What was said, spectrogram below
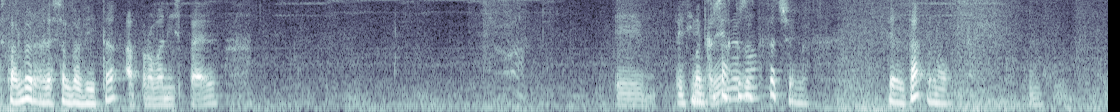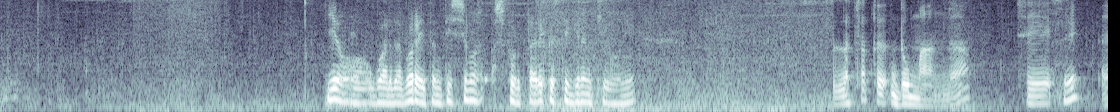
Quest'albero è salvavita. a prova di spell. E pensi Ma cosa, cosa stai facendo? In realtà no. Io, guarda, vorrei tantissimo sfruttare questi granchioni. La chat domanda se Sì. eh,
